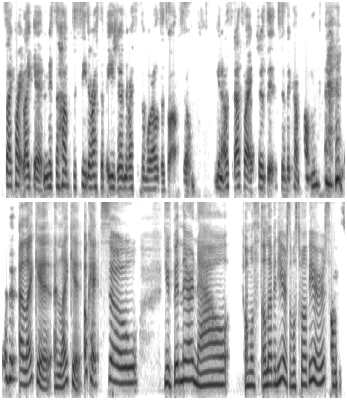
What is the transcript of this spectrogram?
So I quite like it, and it's a hub to see the rest of Asia and the rest of the world as well. So. You know, so that's why I chose it to become home. I like it. I like it. Okay. So you've been there now almost 11 years, almost 12 years. Almost,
